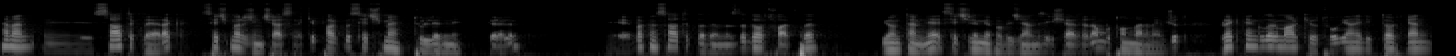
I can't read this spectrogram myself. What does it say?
Hemen e, sağ tıklayarak seçme aracının içerisindeki farklı seçme türlerini görelim. Bakın sağ tıkladığımızda 4 farklı yöntemle seçilim yapabileceğimizi işaret eden butonlar mevcut. Rectangular Marquee Tool yani dikdörtgen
